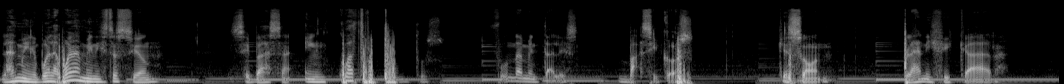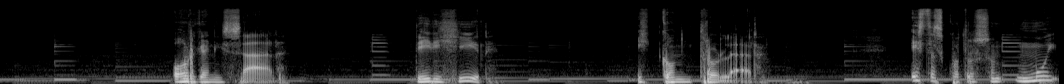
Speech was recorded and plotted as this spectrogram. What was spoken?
la, la buena administración se basa en cuatro puntos fundamentales básicos, que son planificar, organizar, dirigir y controlar. Estas cuatro son muy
